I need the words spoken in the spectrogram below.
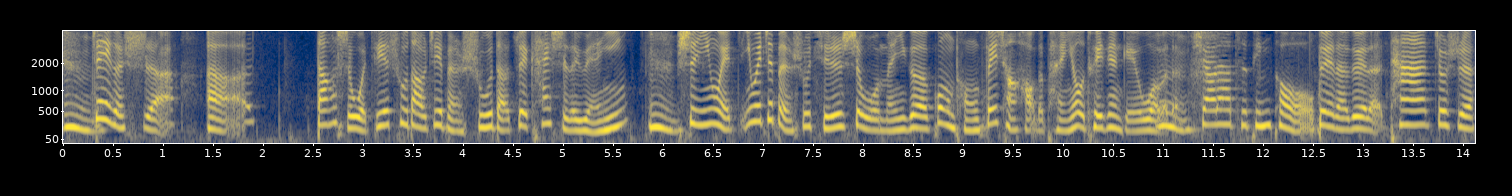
嗯，这个是呃，当时我接触到这本书的最开始的原因，嗯是因为因为这本书其实是我们一个共同非常好的朋友推荐给我的。嗯，shout out to Pinko，对的，对的，他就是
